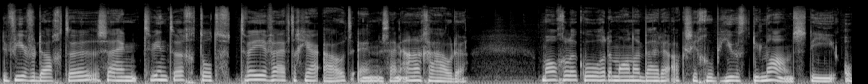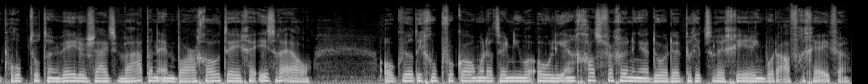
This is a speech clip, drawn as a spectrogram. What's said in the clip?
De vier verdachten zijn 20 tot 52 jaar oud en zijn aangehouden. Mogelijk horen de mannen bij de actiegroep Youth Demands... die oproept tot een wederzijds wapenembargo tegen Israël. Ook wil die groep voorkomen dat er nieuwe olie- en gasvergunningen... door de Britse regering worden afgegeven.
